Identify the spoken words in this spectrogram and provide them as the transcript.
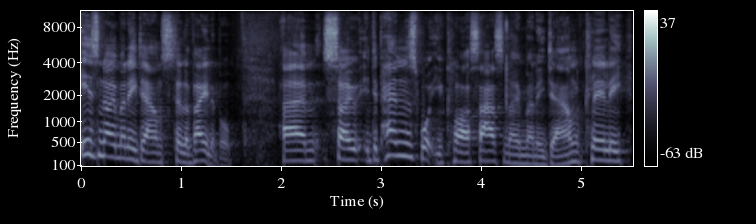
Is no money down still available? Um, so it depends what you class as no money down. Clearly,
